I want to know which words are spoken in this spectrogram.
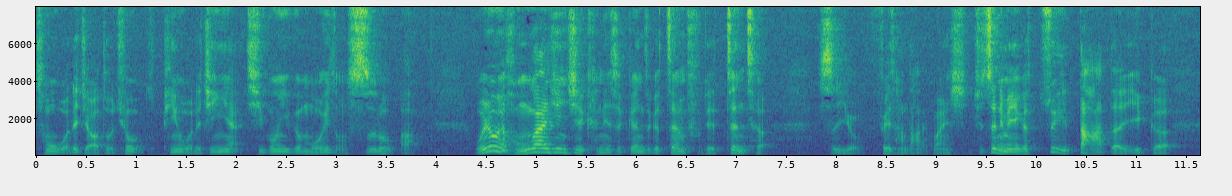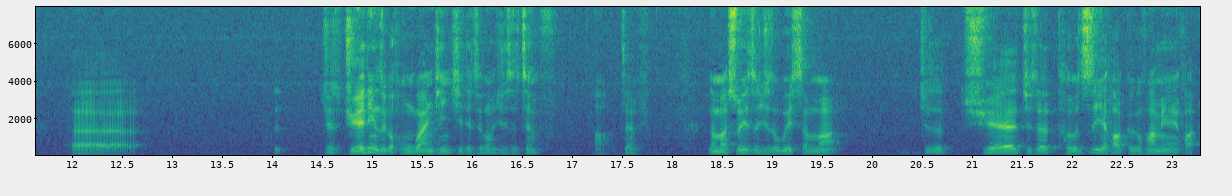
从我的角度，就凭我的经验提供一个某一种思路啊。我认为宏观经济肯定是跟这个政府的政策是有非常大的关系，就这里面一个最大的一个呃，就是决定这个宏观经济的这个东西是政府啊，政府。那么所以这就是为什么。就是学，就是投资也好，各个方面也好，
